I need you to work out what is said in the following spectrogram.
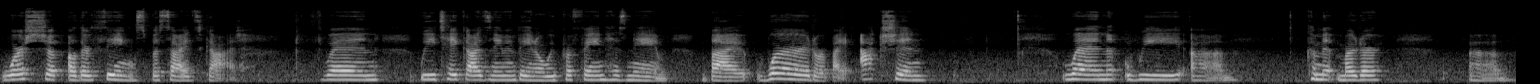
worship other things besides God, when we take God's name in vain or we profane his name by word or by action, when we um, commit murder, um,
